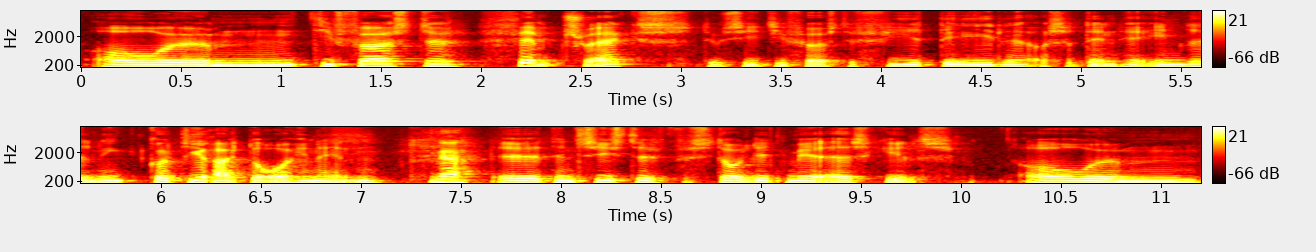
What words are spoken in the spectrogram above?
Og øhm, de første fem tracks, det vil sige de første fire dele, og så den her indledning, går direkte over hinanden. Ja. Øh, den sidste står lidt mere adskilt. Og øhm,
